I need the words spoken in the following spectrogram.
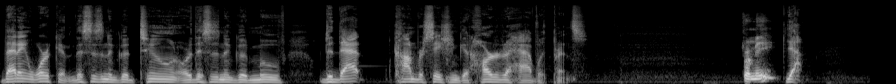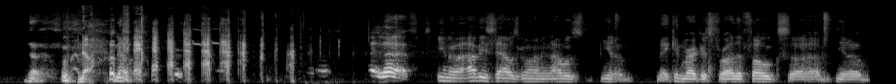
that ain't working. This isn't a good tune or this isn't a good move. Did that conversation get harder to have with prince? For me? Yeah. No. No. No. I left. You know obviously i was going and i was you know making records for other folks. Uh, you know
